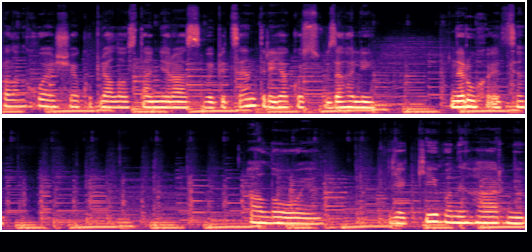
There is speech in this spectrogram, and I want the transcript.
Каланхоя, що я купляла останній раз в епіцентрі, якось взагалі не рухається. Алоя. Які вони гарні,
